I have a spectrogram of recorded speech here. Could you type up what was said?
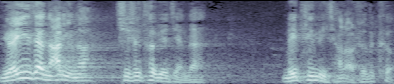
原因在哪里呢？其实特别简单，没听李强老师的课。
